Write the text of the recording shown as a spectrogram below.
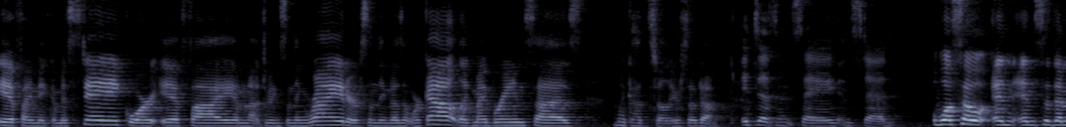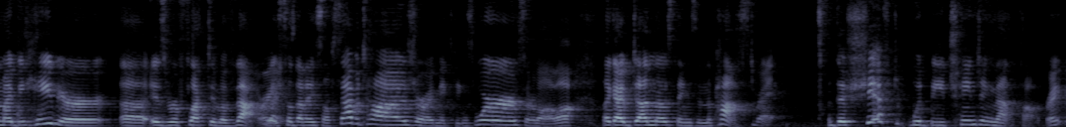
if I make a mistake or if I am not doing something right or if something doesn't work out, like my brain says, "Oh my god, Stella, you're so dumb." It doesn't say instead. Well, so and and so then my behavior uh, is reflective of that, right? Right. So then I self sabotage or I make things worse or blah, blah blah. Like I've done those things in the past. Right. The shift would be changing that thought, right?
